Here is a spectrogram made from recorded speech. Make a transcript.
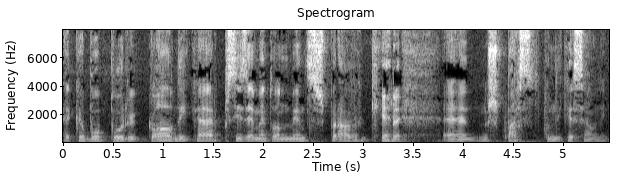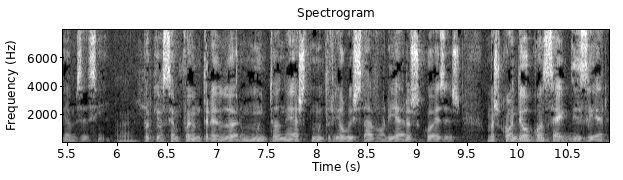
acabou por claudicar precisamente onde menos se esperava, que era uh, no espaço de comunicação, digamos assim. Pois. Porque ele sempre foi um treinador muito honesto, muito realista a avaliar as coisas, mas quando ele consegue dizer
